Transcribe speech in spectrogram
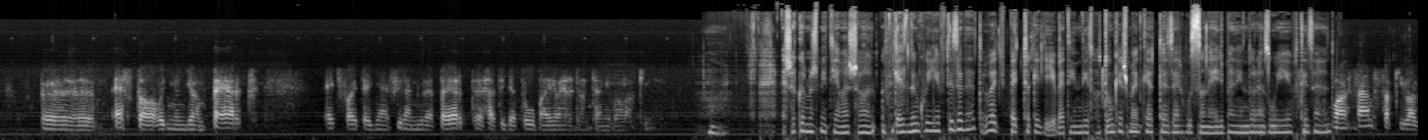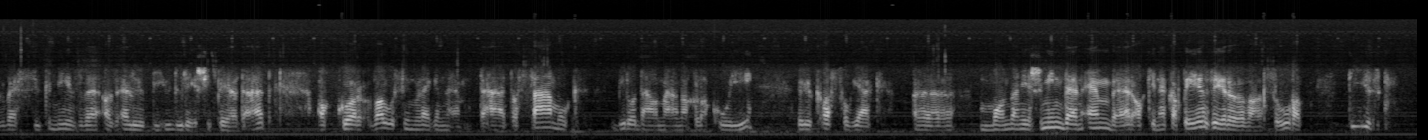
ö, ezt a, hogy mondjam, pert, egyfajta egy ilyen fülemüle pert, hát ugye próbálja eldönteni valaki. Hm. És akkor most mit javasol? Kezdünk új évtizedet, vagy, vagy csak egy évet indíthatunk, és majd 2021-ben indul az új évtized? Van számszakilag vesszük nézve az előbbi üdülési példát, akkor valószínűleg nem. Tehát a számok birodalmának lakói, ők azt fogják mondani, és minden ember, akinek a pénzéről van szó, ha tíz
